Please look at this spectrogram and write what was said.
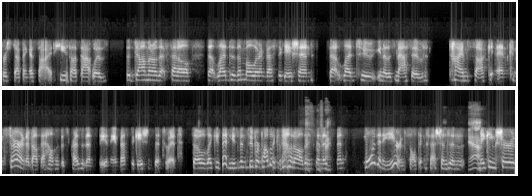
for stepping aside. He thought that was the domino that fell that led to the Mueller investigation that led to you know this massive time suck and concern about the health of his presidency and the investigations into it. So, like you said, he's been super public about all this and right. has spent more than a year insulting Sessions and yeah. making sure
